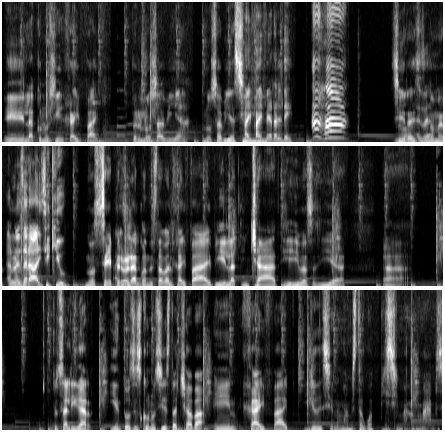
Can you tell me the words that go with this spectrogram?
Eh, la conocí en High Five, pero no sabía, no sabía si... High Five era el de. si era ese, no me Ah, acuerdo. no, era ICQ. No sé, pero era cuando estaba el high five y el Latin chat y ibas así a, a, pues a ligar. Y entonces conocí a esta chava en high five y yo decía, no mames, está guapísima, no mames,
